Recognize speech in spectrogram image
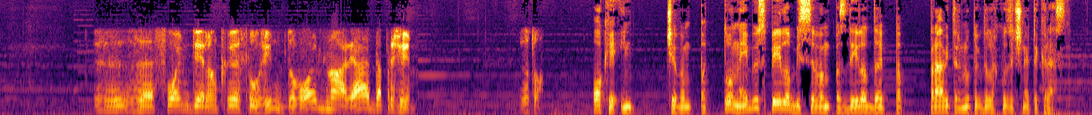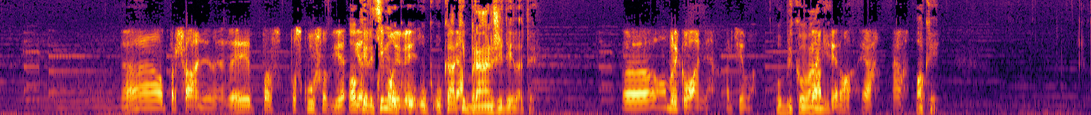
z, z svojim delom, ki služim, dovolj denarja, da preživim. Zato. Ok, in če vam pa to ne bi uspelo, bi se vam pa zdelo, da je pa pravi trenutek, da lahko začnete krasti. Ja, vprašanje je, zdaj pa poskušam. Je, Ok, recimo, v, v, v, kakšni ja. Branži delate? Uh, oblikovanje, recimo. Oblikovanje. Ja, firmo, ja, ja. Ok.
